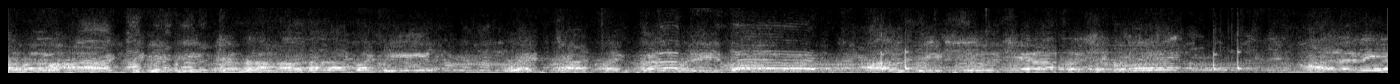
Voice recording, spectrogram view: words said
महाराष्ट्र चंद्रहार दादा पाटील यांच्या संकल्पनेचा अगदी शिवसेना पक्षप्रमुख आदरणीय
